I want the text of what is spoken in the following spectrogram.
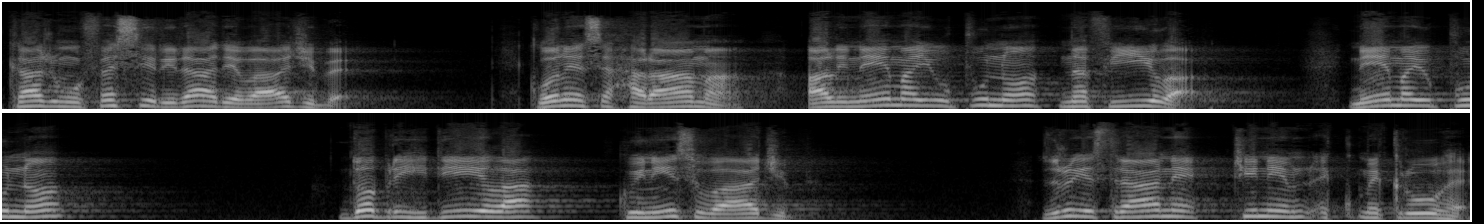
kažu mu fesiri rade vađibe, klone se harama, ali nemaju puno na fila, nemaju puno dobrih dijela koji nisu vađib. S druge strane, čini me kruhe,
